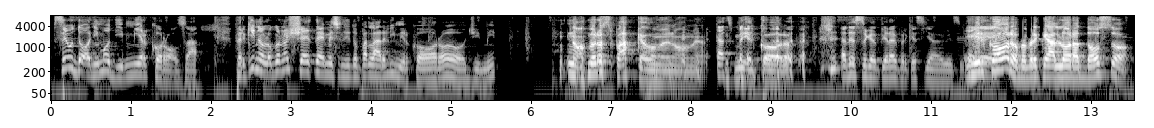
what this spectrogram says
pseudonimo di Mirko Rosa. Per chi non lo conoscete, hai mai sentito parlare di Mirko Oro, Jimmy? No, però spacca come nome. Mirko Oro. Adesso capirai perché si chiama così. Mirko Eh, Oro, ma perché ha l'oro addosso?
